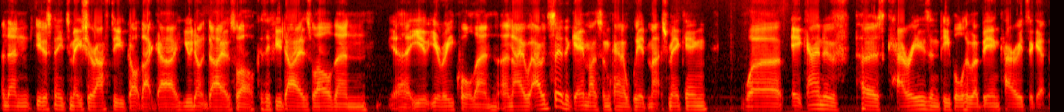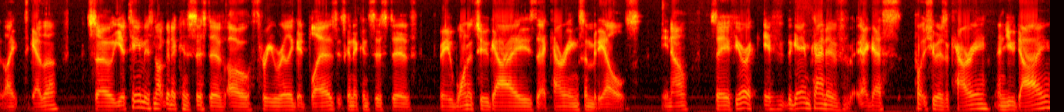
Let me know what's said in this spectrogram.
And then you just need to make sure after you got that guy, you don't die as well. Because if you die as well, then yeah, you, you're equal then. And I, I would say the game has some kind of weird matchmaking where it kind of pairs carries and people who are being carried to get like together. So your team is not going to consist of oh three really good players. It's going to consist of maybe one or two guys that are carrying somebody else. You know. So if you're a, if the game kind of I guess puts you as a carry and you die,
